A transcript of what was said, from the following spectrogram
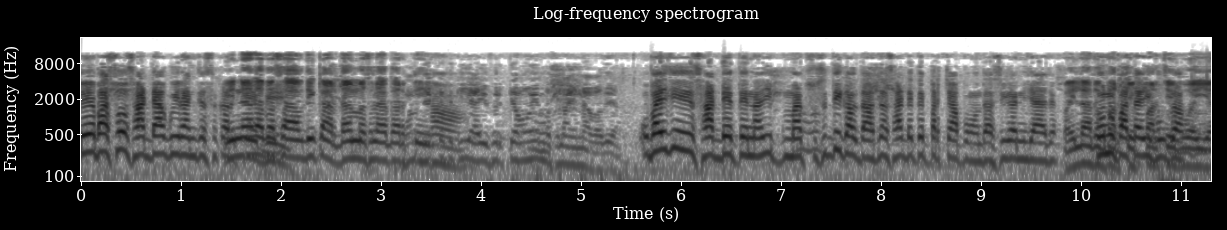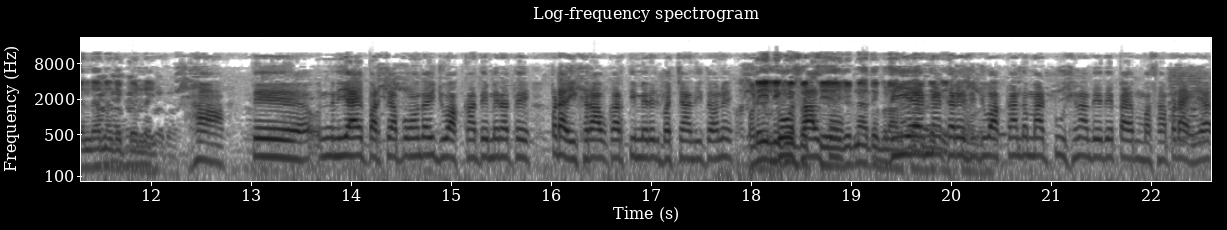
ਤੇ ਬਸ ਉਹ ਸਾਡਾ ਕੋਈ ਰੰਜਸ ਕਰਕੇ ਇਹਨਾਂ ਦਾ ਬਸ ਵੀ- ਆਪਦੀ ਘਰ ਦਾ ਮਸਲਾ ਕਰਕੇ। ਦਿੱਕਤ ਕੀ ਆਈ ਫਿਰ ਕਿਉਂ ਇਹ ਮਸਲਾ ਇੰਨਾ ਵਧਿਆ? ਉਹ ਬਾਈ ਜੀ ਸਾਡੇ ਤੇ ਨਾ ਜੀ ਮੈਂ ਤੁਹਾਨੂੰ ਸਿੱਧੀ ਗੱਲ ਦੱਸਦਾ ਸਾਡੇ ਤੇ ਪਰਚਾ ਪਾਉਂਦਾ ਸੀਗਾ ਨਜਾਇਜ਼। ਪਹਿਲਾਂ ਤੋਂ ਤੁਹਾਨੂੰ ਪਰਚੇ ਪਤਾ ਹੀ ਪਰਚੇ ਹੋਊਗਾ। ਪਵਾਈ ਜਾਂਦਾ ਇਹਨਾਂ ਦੇ ਪਹਿਲਾਂ ਹੀ। ਹਾਂ ਤੇ ਨਜਾਇਜ਼ ਪਰਚਾ ਪਾਉਂਦਾ ਸੀ ਜਵਾਕਾਂ ਤੇ ਮੇਰਾ ਤੇ ਪੜ੍ਹਾਈ ਖਰਾਬ ਕਰਤੀ ਮੇਰੇ ਬੱਚਿਆਂ ਦੀ ਤਾਂ ਉਹਨੇ। ਪੜ੍ਹੇ ਲਿਖੇ ਦੋ ਸਾਲ ਬੱਚੇ ਤੋਂ ਜਿਨ੍ਹਾਂ ਤੇ ਬਲਾਤਕਾਰ BA ਦੇ ਕਰੇ ਸੀ ਜਵਾਕਾਂ ਦਾ ਮੈਂ ਟਿਊਸ਼ਨਾਂ ਦੇ ਦੇ ਪੈ- ਮਸਾਂ ਪੜ੍ਹਾਏ ਆ।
